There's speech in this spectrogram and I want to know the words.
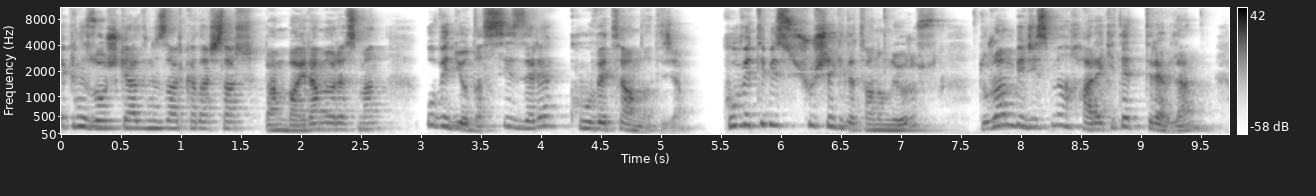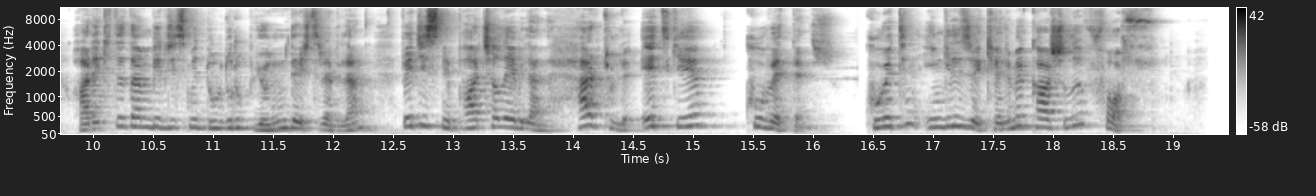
Hepiniz hoş geldiniz arkadaşlar. Ben Bayram Öğretmen. Bu videoda sizlere kuvveti anlatacağım. Kuvveti biz şu şekilde tanımlıyoruz. Duran bir cismi hareket ettirebilen, hareket eden bir cismi durdurup yönünü değiştirebilen ve cismi parçalayabilen her türlü etkiye kuvvet denir. Kuvvetin İngilizce kelime karşılığı force.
